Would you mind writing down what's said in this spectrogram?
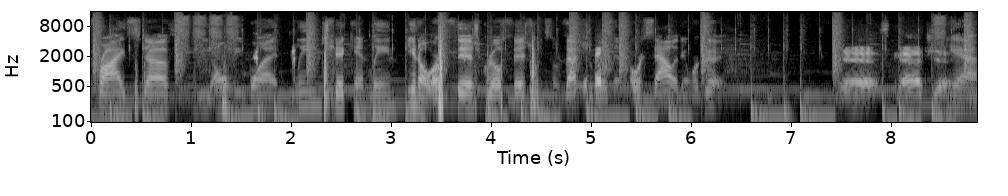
fried stuff. We only want lean chicken, lean, you know, or fish, grilled fish with some vegetables and, or salad, and we're good. Yes, gotcha. Yeah.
